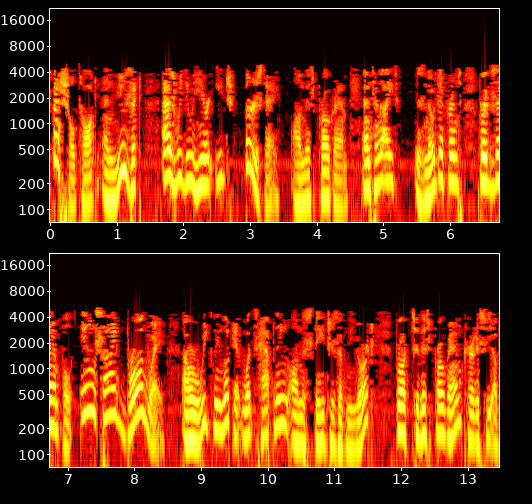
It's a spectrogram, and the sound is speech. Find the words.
special talk, and music as we do here each Thursday on this program. And tonight is no different. For example, Inside Broadway, our weekly look at what's happening on the stages of New York, brought to this program courtesy of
